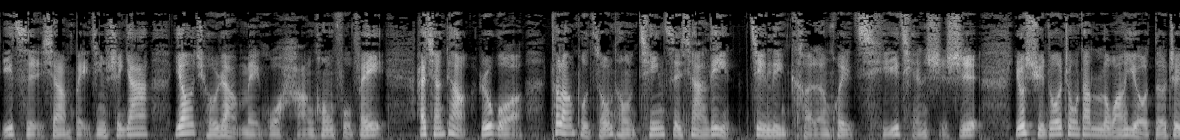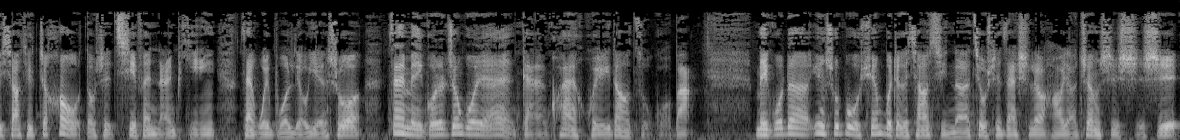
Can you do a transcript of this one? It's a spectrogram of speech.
以此向北京施压，要求让美国航空复飞。还强调，如果特朗普总统亲自下令，禁令可能会提前实施。有许多中国大陆的网友得知消息之后，都是气愤难平，在微博留言说：“在美国的中国人，赶快回到祖国吧。”美国的运输部宣布这个消息呢，就是在十六号要正式实施。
